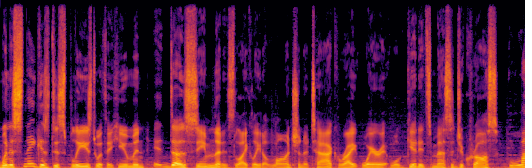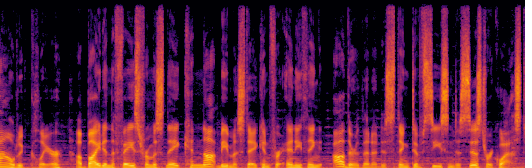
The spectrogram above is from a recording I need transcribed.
When a snake is displeased with a human, it does seem that it's likely to launch an attack right where it will get its message across loud and clear. A bite in the face from a snake cannot be mistaken for anything other than a distinctive cease and desist request.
